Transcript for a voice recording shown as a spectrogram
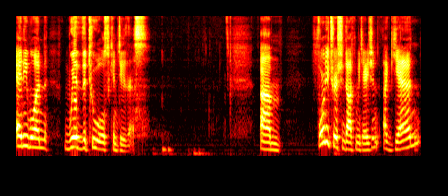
anyone with the tools can do this. Um, for nutrition documentation, again,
